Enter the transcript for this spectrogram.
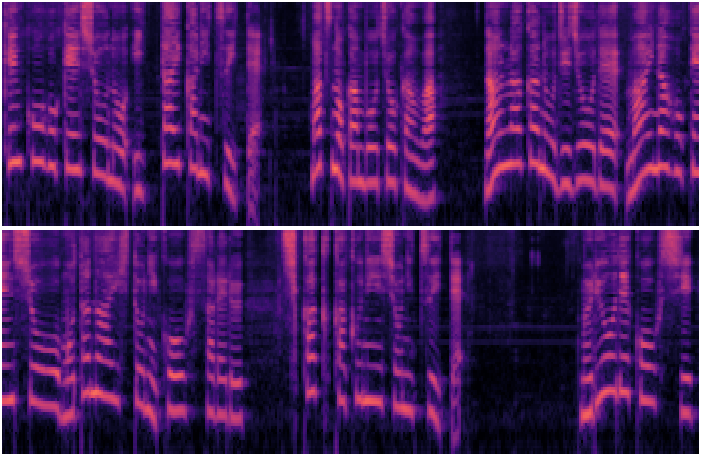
健康保険証の一体化について松野官房長官は何らかの事情でマイナ保険証を持たない人に交付される資格確認書について無料で交付し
